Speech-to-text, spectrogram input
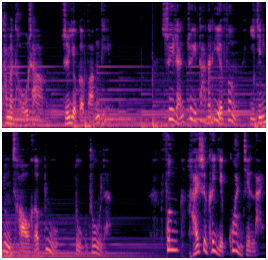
他们头上只有个房顶，虽然最大的裂缝已经用草和布堵住了，风还是可以灌进来。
